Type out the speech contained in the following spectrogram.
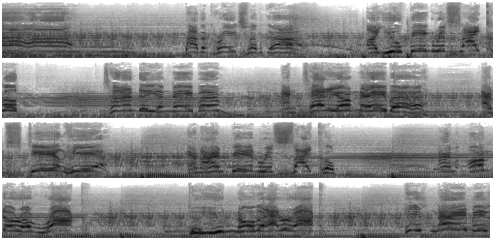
Ah, by the grace of God. Are you being recycled? Turn to your neighbor and tell your neighbor I'm still here and I'm being recycled. I'm under a rock. Do you know that rock? His name is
